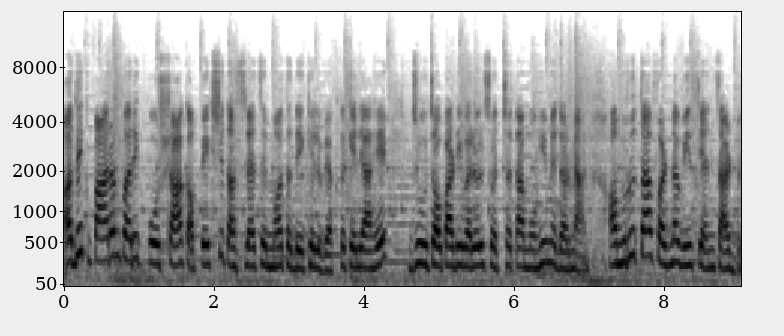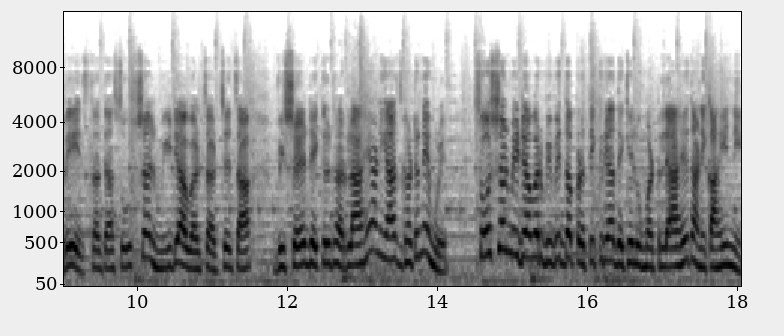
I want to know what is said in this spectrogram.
अधिक पारंपरिक पोशाख अपेक्षित असल्याचे मत देखील व्यक्त केले आहे. जू चौपाटीवरील स्वच्छता मोहिमेदरम्यान अमृता फडणवीस यांचा ड्रेस सध्या सोशल मीडियावर चर्चेचा विषय देखील ठरला आहे आणि याच घटनेमुळे सोशल मीडियावर विविध प्रतिक्रिया देखील उमटल्या आहेत आणि काहींनी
